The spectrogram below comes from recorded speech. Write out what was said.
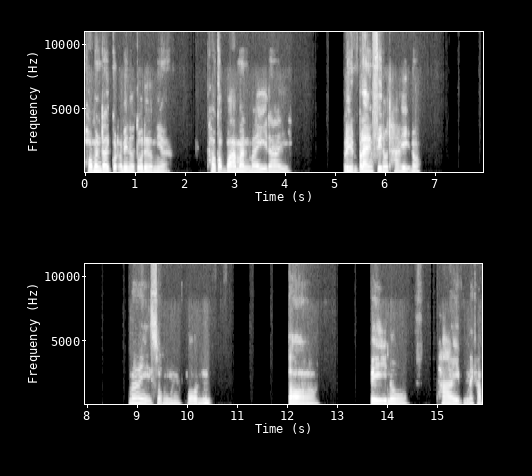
พอมันได้กรดอะมิโนตัวเดิมเนี่ย เท่ากับว่ามันไม่ได้เปลี่ยนแปลง Phenotype เนาะไม่ส่งผล ต่อ Phenotype นะครับ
